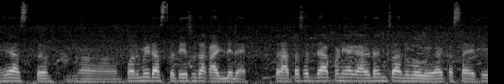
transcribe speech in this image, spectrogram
हे असतं परमिट असतं ते सुद्धा काढलेलं आहे. तर आता सध्या आपण या गार्डनचा अनुभव घेऊया कसा आहे ते.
